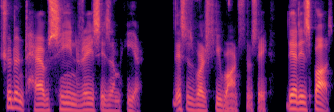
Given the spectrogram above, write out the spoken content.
shouldn't have seen racism here. This is what she wants to say. There is past,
